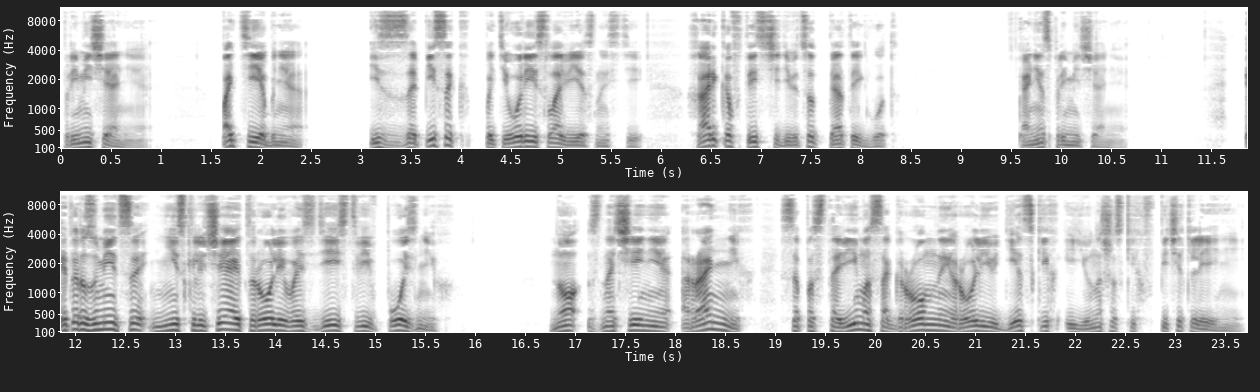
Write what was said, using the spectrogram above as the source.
Примечание. Потебня. Из записок по теории словесности. Харьков, 1905 год. Конец примечания. Это, разумеется, не исключает роли воздействий поздних, но значение ранних сопоставимо с огромной ролью детских и юношеских впечатлений.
